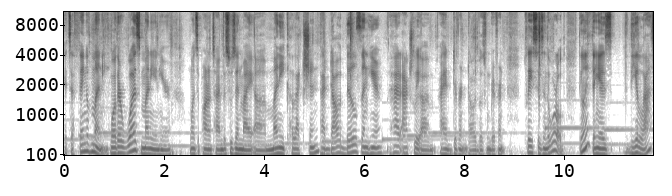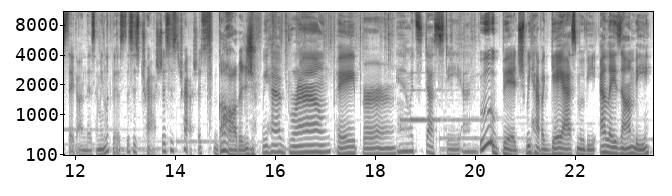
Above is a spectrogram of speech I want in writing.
It's a thing of money. Well, there was money in here once upon a time. This was in my uh, money collection. I had dollar bills in here. I had actually, um, I had different dollar bills from different places in the world. The only thing is the elastic on this. I mean, look at this. This is trash. This is trash. It's garbage. We have brown paper. Ew, it's dusty. Um, ooh, bitch. We have a gay ass movie, LA Zombie.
